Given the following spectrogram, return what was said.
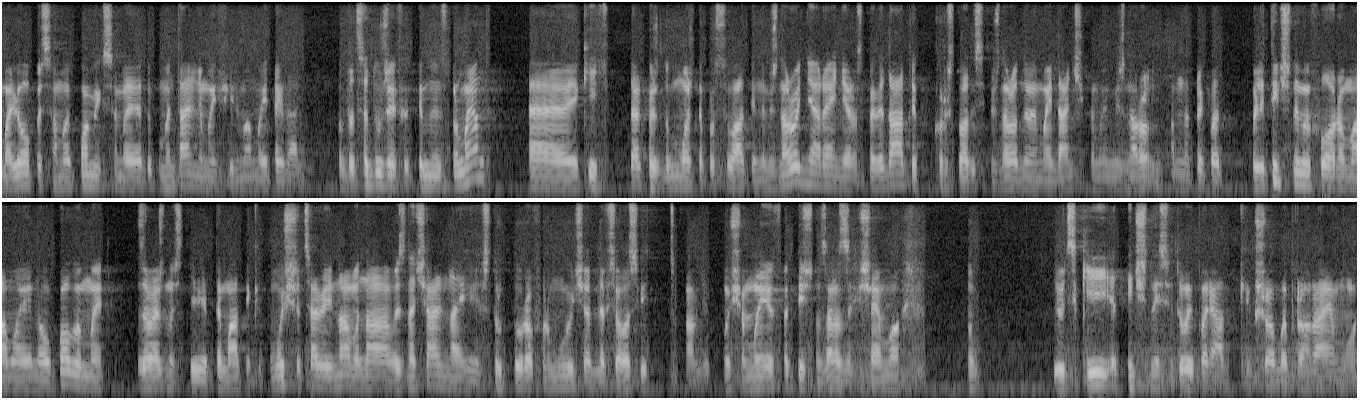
мальописами, коміксами, документальними фільмами і так далі. Тобто, це дуже ефективний інструмент, який також можна просувати на міжнародній арені, розповідати, користуватися міжнародними майданчиками, міжнарод там, наприклад, політичними форумами, науковими. В залежності від тематики, тому що ця війна вона визначальна і структура формуюча для всього світу. Справді, тому що ми фактично зараз захищаємо ну, людський етичний світовий порядок. Якщо ми програємо,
